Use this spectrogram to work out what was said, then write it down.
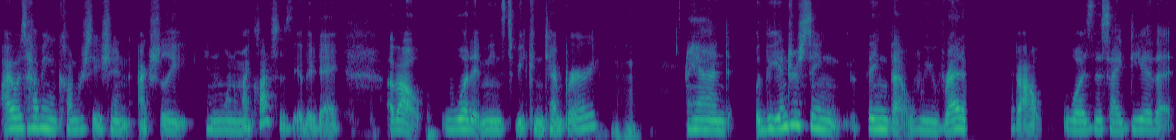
I was having a conversation actually in one of my classes the other day about what it means to be contemporary. Mhm. And the interesting thing that we read about was this idea that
